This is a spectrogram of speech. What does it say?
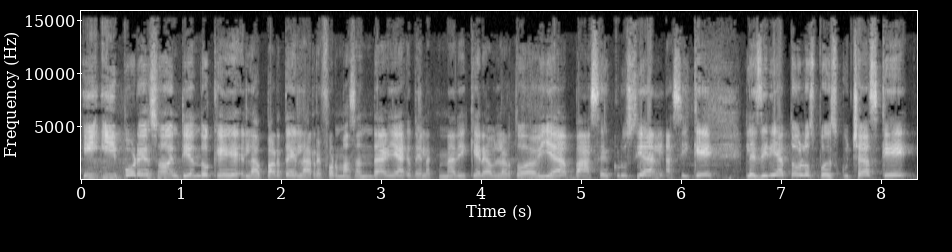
Y, y por eso entiendo que la parte de la reforma sandaria, de la que nadie quiere hablar todavía, va a ser crucial. Así que les diría a todos los podescuchas que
